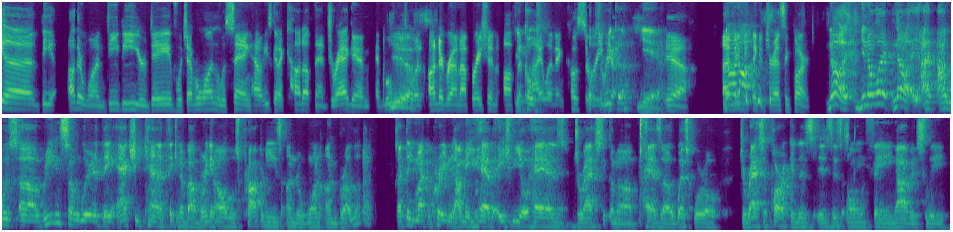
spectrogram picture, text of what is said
uh, the other one, DB or Dave, whichever one, was saying how he's going to cut up that dragon and move it to an underground operation off Yeah, an Coast- island in Costa Rica. Costa Rica. Yeah. Yeah. No, made no. me think of Jurassic Park. No, you know what? No, I, I was uh, reading somewhere that they actually kind of thinking about bringing all those properties under one umbrella. So I think Michael Crichton. I mean, you have HBO has Jurassic, um, uh, has uh, Westworld. Jurassic Park is is his own thing, obviously,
